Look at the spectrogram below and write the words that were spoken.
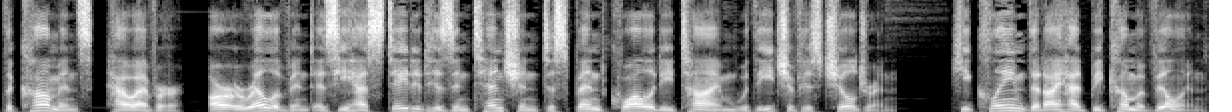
The comments, however, are irrelevant as he has stated his intention to spend quality time with each of his children. He claimed that I had become a villain.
